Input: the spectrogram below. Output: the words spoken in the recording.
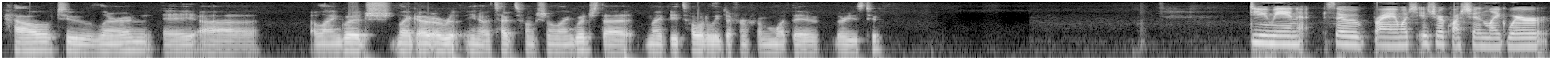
how to learn a, uh, a language like a, a you know a typed functional language that might be totally different from what they they're used to. Do you mean so, Brian? Which is your question? Like, where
